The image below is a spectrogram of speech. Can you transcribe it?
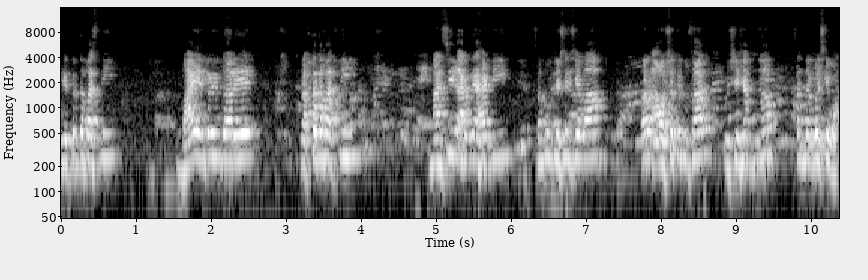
नेत्र तपासणी बाह्य यंत्रणेद्वारे रक्त तपासणी मानसिक आरोग्यासाठी समुपदेशन सेवा तर आवश्यकतेनुसार विशेषज्ञ संदर्भ सेवा.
